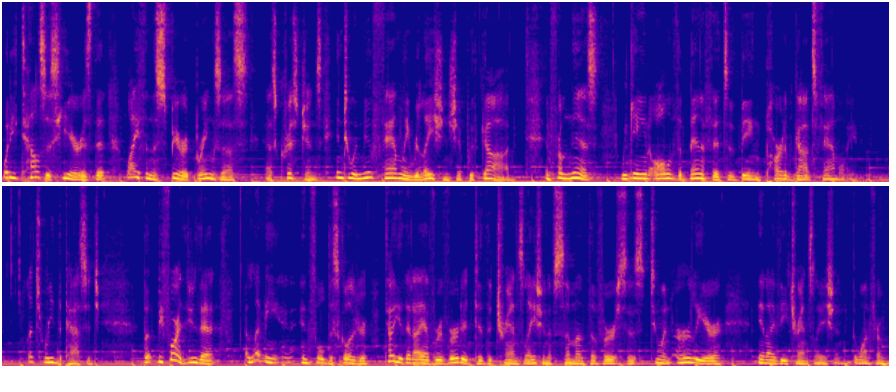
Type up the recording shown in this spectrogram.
What he tells us here is that life in the Spirit brings us, as Christians, into a new family relationship with God. And from this, we gain all of the benefits of being part of God's family. Let's read the passage but before I do that, let me, in full disclosure, tell you that I have reverted to the translation of some of the verses to an earlier NIV translation, the one from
